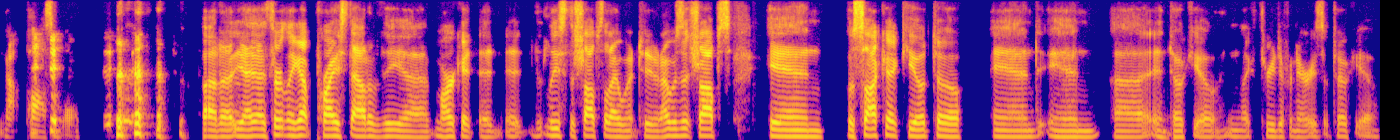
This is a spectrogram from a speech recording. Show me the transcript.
not possible. but uh, yeah, I certainly got priced out of the uh, market at, at at least the shops that I went to, and I was at shops in Osaka, Kyoto, and in uh, in Tokyo, in like three different areas of Tokyo.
